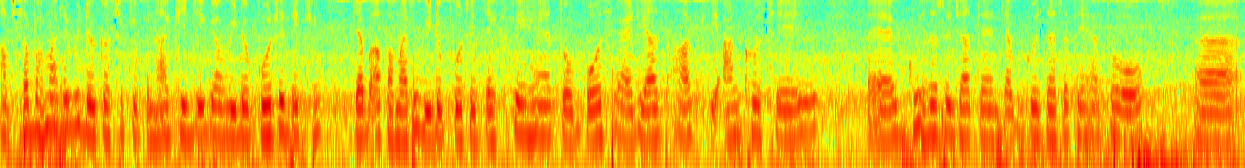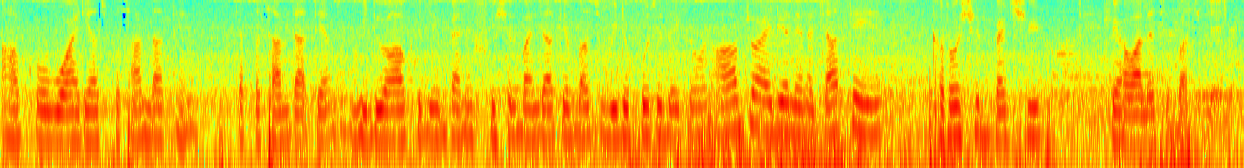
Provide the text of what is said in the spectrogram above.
आप सब हमारे वीडियो को स्किप ना कीजिएगा, वीडियो पूरे देखें। जब आप हमारे वीडियो पूरे देखते हैं तो बहुत से आइडियाज़ आपकी आँखों से गुजर जाते हैं। जब गुजरते हैं तो आपको वो आइडियाज़ पसंद आते हैं। जब पसंद आते हैं तो वीडियो आपके लिए बेनिफिशियल बन जाती है। बस वीडियो पूरी देखें और आप जो आइडिया लेना चाहते हैं खरोशित बेडशीट के हवाले से बस ले लें।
